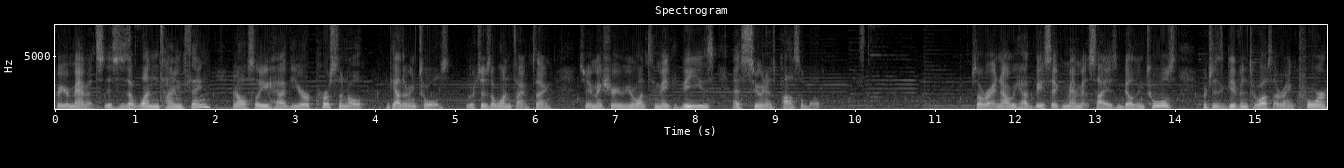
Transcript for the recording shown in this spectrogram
for your mammets. This is a one-time thing, and also you have your personal gathering tools, which is a one-time thing. So you make sure you want to make these as soon as possible. So right now we have basic mammet size building tools, which is given to us at rank 4.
